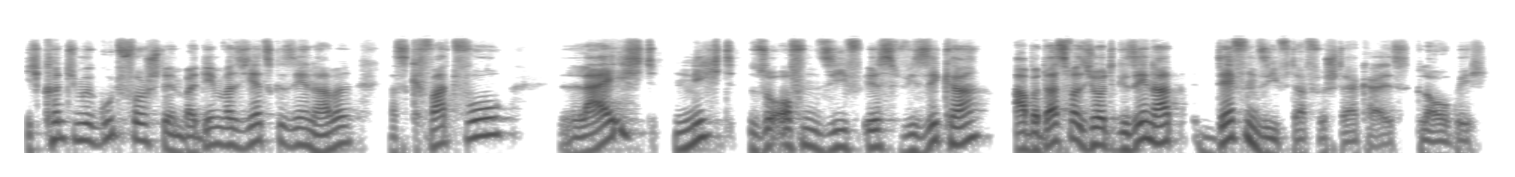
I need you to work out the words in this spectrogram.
ich könnte mir gut vorstellen, bei dem, was ich jetzt gesehen habe, dass Quadvo leicht nicht so offensiv ist wie Sicker, aber das, was ich heute gesehen habe, defensiv dafür stärker ist, glaube ich.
